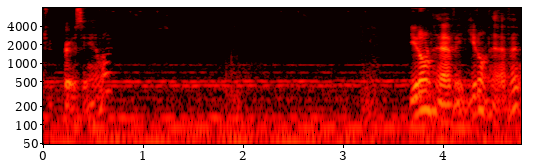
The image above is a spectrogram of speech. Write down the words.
too crazy, am I? You don't have it. You don't have it.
